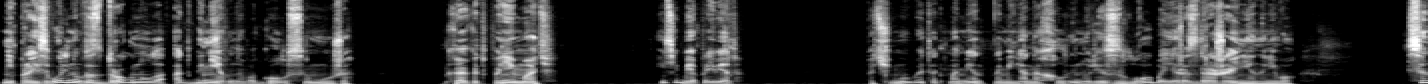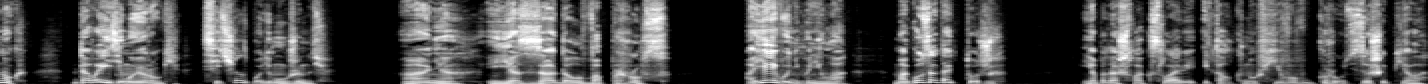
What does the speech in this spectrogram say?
непроизвольно вздрогнула от гневного голоса мужа. «Как это понимать?» «И тебе привет». Почему в этот момент на меня нахлынули злоба и раздражение на него? «Сынок, давай иди мои руки, сейчас будем ужинать». «Аня, я задал вопрос». «А я его не поняла. Могу задать тот же». Я подошла к Славе и, толкнув его в грудь, зашипела.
